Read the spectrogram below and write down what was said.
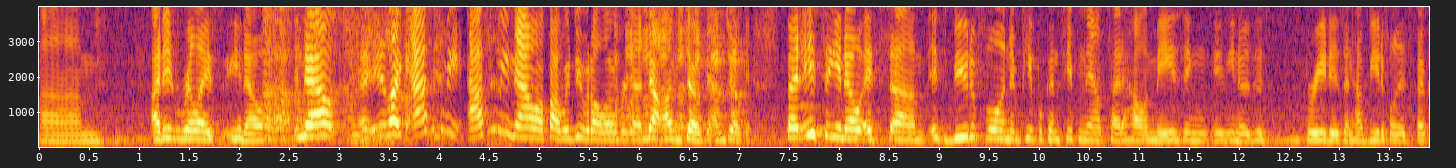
Um, I didn't realize, you know. Now, uh, like, ask me, ask me now if I would do it all over again. No, I'm joking, I'm joking. But it's, you know, it's, um, it's beautiful, and people can see from the outside how amazing, you know, this breed is and how beautiful it is. But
